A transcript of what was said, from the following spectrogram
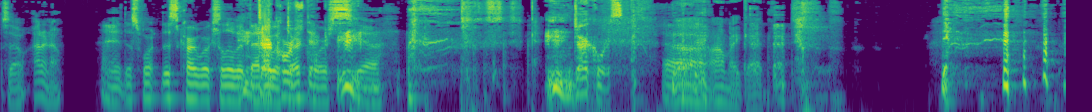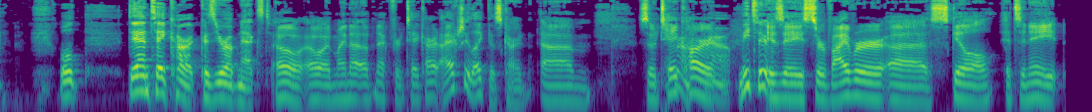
So I don't know. this one, this card works a little bit better Dark with Horse Dark deck. Horse. Yeah. Dark Horse. Uh, oh my God. Well, Dan, take heart because you're up next. Oh, oh, am I not up next for take heart? I actually like this card. Um, so take Yeah, heart. Me too. is a survivor uh, skill. It's innate.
